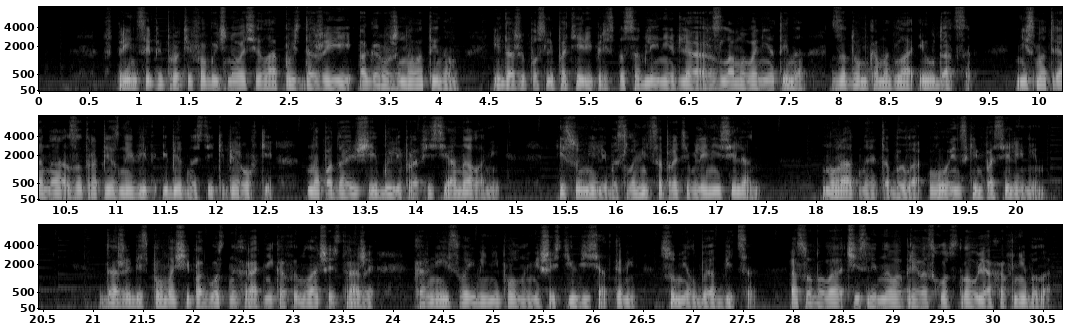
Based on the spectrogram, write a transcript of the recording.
В принципе, против обычного села, пусть даже и огороженного тыном, и даже после потери приспособления для разламывания тына, задумка могла и удаться. Несмотря на затрапезный вид и бедность экипировки, нападающие были профессионалами и сумели бы сломить сопротивление селян. Но ратно это было воинским поселением. Даже без помощи погостных ратников и младшей стражи Корней своими неполными шестью десятками сумел бы отбиться. Особого численного превосходства у ляхов не было.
